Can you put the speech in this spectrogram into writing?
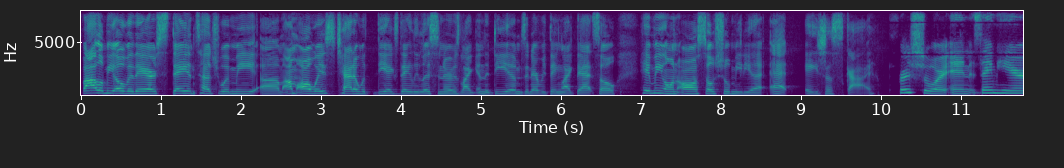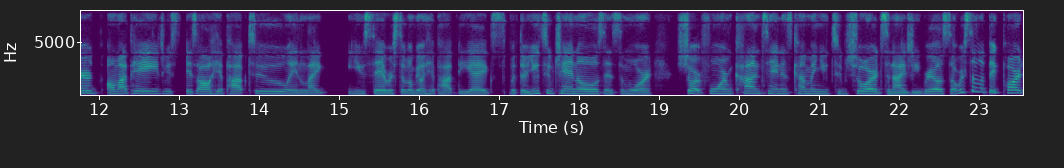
follow me over there. Stay in touch with me. Um, I'm always chatting with DX Daily listeners, like in the DMs and everything like that. So hit me on all social media at Ashia Skye. For sure. And same here on my page. It's all hip hop too. And like you said, we're still going to be on Hip Hop DX with their YouTube channels and some more short form content is coming, YouTube shorts and IG Reels. So we're still a big part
